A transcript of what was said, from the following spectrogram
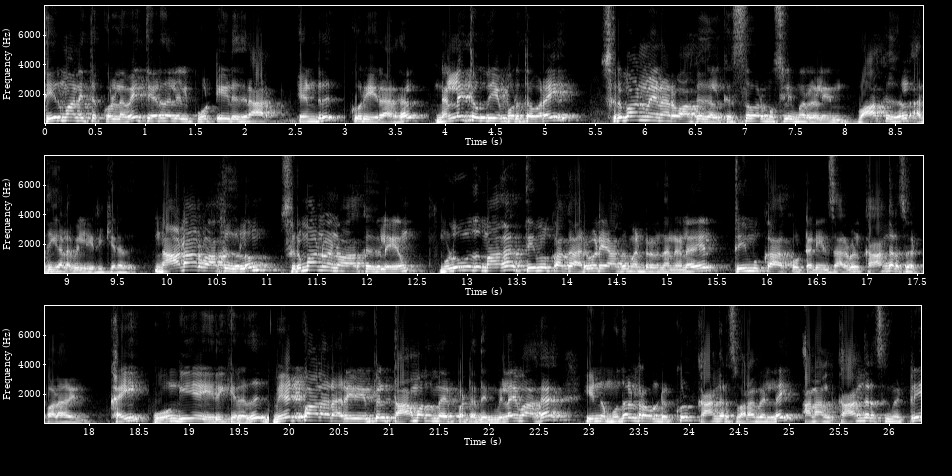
தீர்மானித்துக் கொள்ளவே தேர்தலில் போட்டியிடுகிறார் என்று கூறுகிறார்கள். நெல்லை தொகுதியை பொறுத்தவரை சிறுபான்மையினர் வாக்குகள் கிறிஸ்தவர் முஸ்லிமர்களின் வாக்குகள் அதிக அளவில் இருக்கிறது. நாடார் வாக்குகளும் சிறுபான்மையினர் வாக்குகளையும் முழுவதுமாக திமுக அறுவடையாகும் என்றிருந்த நிலையில் திமுக கூட்டணியின் சார்பில் காங்கிரஸ் வேட்பாளரின் கை ஓங்கியே இருக்கிறது. வேட்பாளர் அறிவிப்பில் தாமதம் ஏற்பட்டதின் விளைவாக இன்னும் முதல் ரவுண்டுக்குள் காங்கிரஸ் வரவில்லை. ஆனால் காங்கிரசின் வெற்றி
